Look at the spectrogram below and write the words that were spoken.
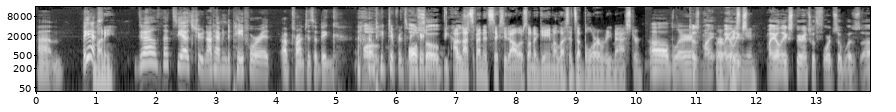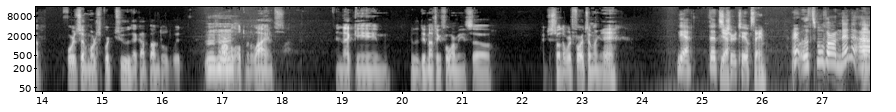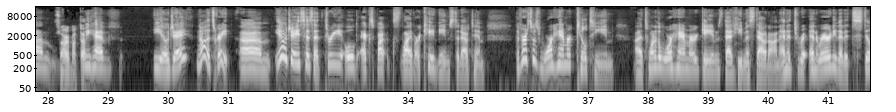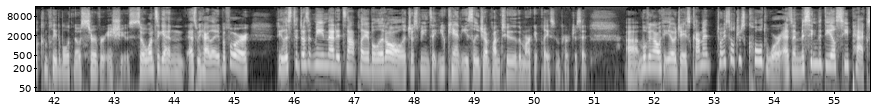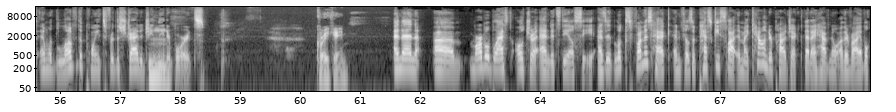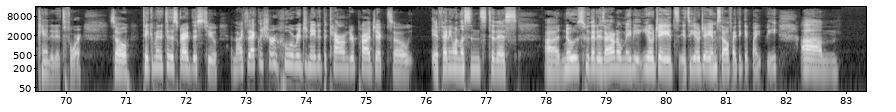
Um, but yeah, money. well, that's yeah, it's true. Not having to pay for it up front is a big Well, a big difference maker. Also, because I'm not spending sixty dollars on a game unless it's a Blur remastered oh, blur. because my or my only ex- game. my only experience with Forza was uh, Forza Motorsport Two that got bundled with Mhm. Marvel Ultimate Alliance, and that game really did nothing for me. So I just saw the word Forza. I'm like, eh, Yeah, that's Yeah. true too. Same. All right, well, let's move on then. right. Um, sorry about that. we have EOJ. No, that's great. Um, EOJ says that three old Xbox Live arcade games stood out to him. The first was Warhammer Kill Team. Uh, it's one of the Warhammer games that he missed out on, and it's ra- and a rarity that it's still completable with no server issues. So once again, as we highlighted before, delisted doesn't mean that it's not playable at all. It just means that you can't easily jump onto the marketplace and purchase it. Uh, moving on with EOJ's comment, Toy Soldiers Cold War, as I'm missing the DLC packs and would love the points for the strategy Hmm. leaderboards. Great game. And then um, Marble Blast Ultra and its DLC, as it looks fun as heck and fills a pesky slot in my calendar project that I have no other viable candidates for. So take a minute to describe this too. I'm not exactly sure who originated the calendar project, so if anyone listens to this uh, knows who that is, I don't know. Maybe EOJ, it's it's EOJ himself. I think it might be. Um,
